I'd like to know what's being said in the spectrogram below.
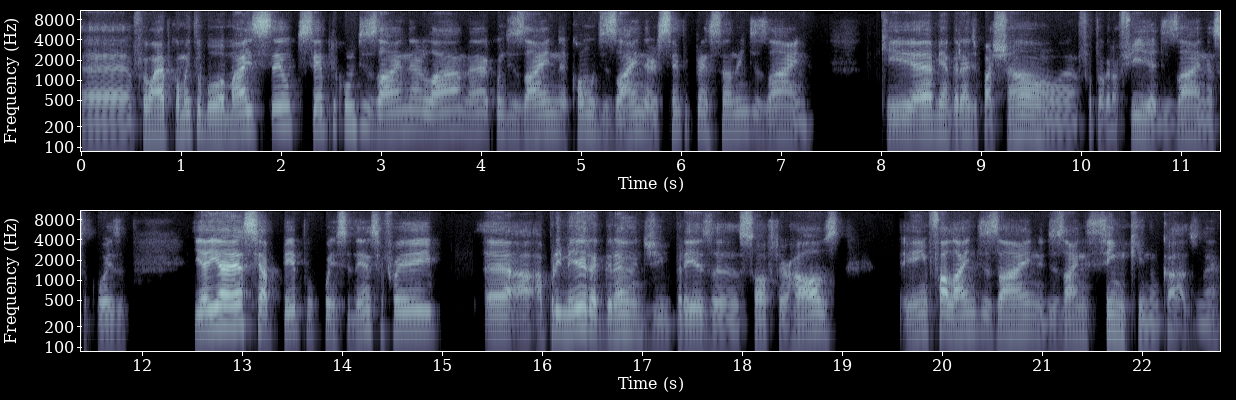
É, foi uma época muito boa, mas eu sempre com designer lá, né, com design, como designer, sempre pensando em design, que é a minha grande paixão, fotografia, design, essa coisa. E aí a SAP, por coincidência, foi é, a, a, primeira grande empresa software house em falar em design, design thinking no caso, né?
